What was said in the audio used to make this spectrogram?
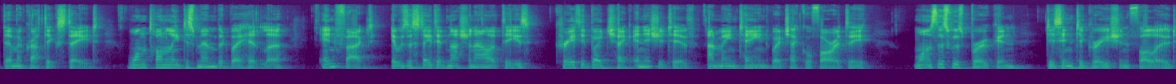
democratic state wantonly dismembered by Hitler. In fact, it was a state of nationalities created by Czech initiative and maintained by Czech authority. Once this was broken, disintegration followed,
